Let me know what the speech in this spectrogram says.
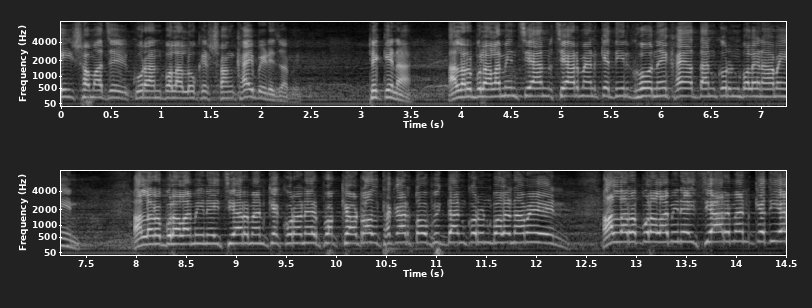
এই সমাজে কোরআন বলা লোকের সংখ্যাই বেড়ে যাবে, ঠিক কিনা? আল্লাহ রবুল আলমিন চেয়ার, চেয়ারম্যানকে দীর্ঘ নেখায়াত দান করুন, বলেন আমিন। আল্লাহ রবুল আলমিন এই চেয়ারম্যানকে কোরআনের পক্ষে অটল থাকার তৌফিক দান করুন বলেন, আমিন। আল্লাহ রবুল আলমিন এই চেয়ারম্যানকে দিয়ে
